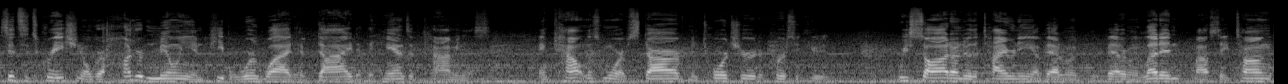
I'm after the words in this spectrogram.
Since its creation, over 100 million people worldwide have died at the hands of communists, and countless more have starved, been tortured, and persecuted. We saw it under the tyranny of Vladimir Lenin, Mao Zedong,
